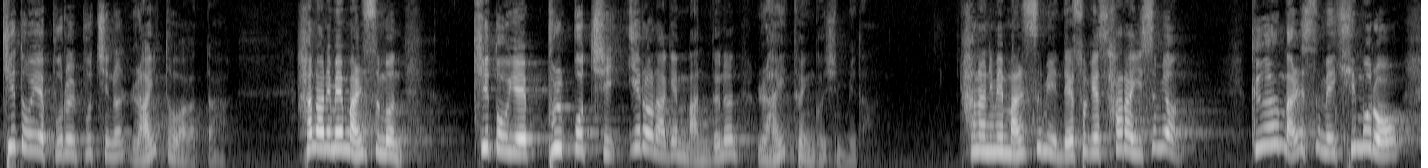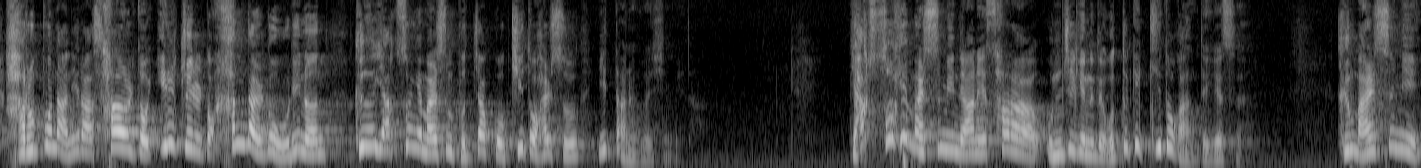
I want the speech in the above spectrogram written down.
기도에 불을 붙이는 라이터와 같다. 하나님의 말씀은 기도의 불꽃이 일어나게 만드는 라이터인 것입니다. 하나님의 말씀이 내 속에 살아 있으면 그 말씀의 힘으로 하루뿐 아니라 사흘도 일주일도 한 달도 우리는 그 약속의 말씀 붙잡고 기도할 수 있다는 것입니다. 약속의 말씀이 내 안에 살아 움직이는데 어떻게 기도가 안 되겠어요? 그 말씀이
